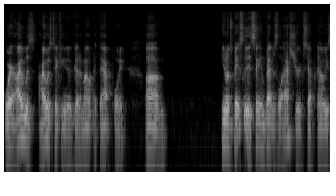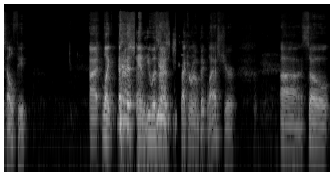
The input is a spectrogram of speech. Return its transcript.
where I was I was taking a good amount at that point. Um, you know, it's basically the same bet as last year, except now he's healthy. I like, Yes, and he was yes. a second round pick last year. Uh, so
